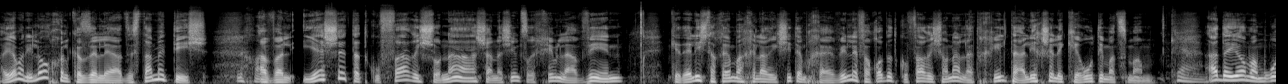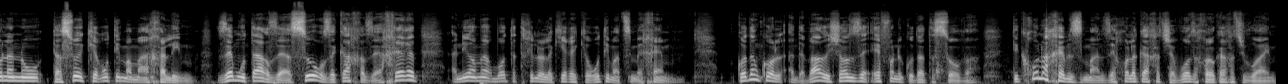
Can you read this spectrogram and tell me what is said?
היום אני לא אוכל כזה לאט, זה סתם מתיש. Mm. נכון. אבל יש את התקופה הראשונה שאנשים צריכים להבין, כדי להשתחרר מהאכילה רגשית, הם חייבים לפחות בתקופה הראשונה להתחיל תהליך של היכרות עם עצמם. כן. עד היום אמרו לנו, תעשו היכרות עם המאכלים. זה מותר, זה אסור, זה ככה, זה אחרת. אני אומר, בואו תתחילו להכיר היכרות עם עצמכם. קודם כל, הדבר הראשון זה איפה נקודת השובע. תיקחו לכם זמן, זה יכול לקחת שבוע, זה יכול לקחת שבועיים.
